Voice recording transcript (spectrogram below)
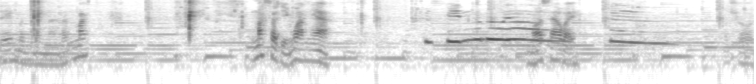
để mình đánh mắt mắt sao chuyện của anh nha mở sao vậy? Rồi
